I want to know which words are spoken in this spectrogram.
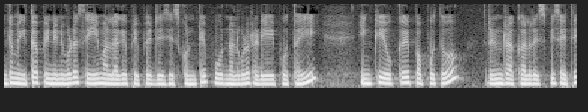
ఇంకా మిగతా పిండిని కూడా సేమ్ అలాగే ప్రిపేర్ చేసేసుకుంటే పూర్ణాలు కూడా రెడీ అయిపోతాయి. ఇంకే ఒకే పప్పుతో రెండు రకాల రెసిపీస్ అయితే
